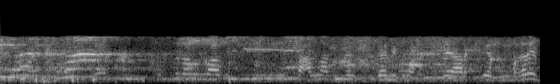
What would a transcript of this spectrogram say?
نتمنى الله إن شاء الله من واحد الخيار كبير في المغرب.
